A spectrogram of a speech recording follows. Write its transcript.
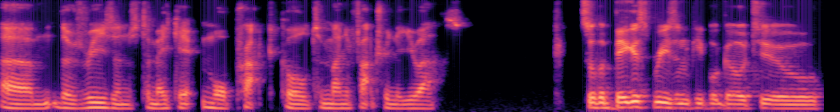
um, those reasons to make it more practical to manufacture in the US? So, the biggest reason people go to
